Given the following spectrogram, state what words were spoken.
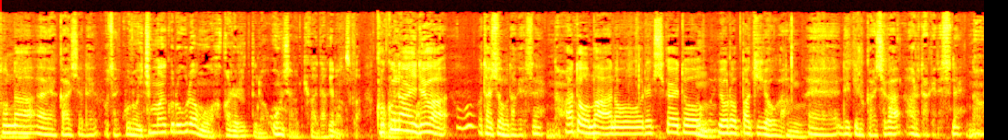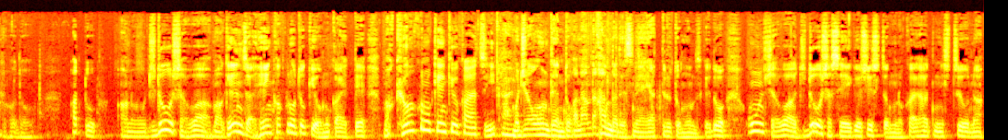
そんな会社でございます。この1マイクログラムを測れるっていうのは、御社の機械だけなんですか？国内では私どもだけですね、あと、まあ、あの歴史会とヨーロッパ企業が、うん、えー、できる会社があるだけですね。なるほど。あと、あの、自動車は、まあ、現在変革の時を迎えて、まあ、巨額の研究開発費、はい、もう自動運転とかなんだかんだですね、やってると思うんですけど、御社は自動車制御システムの開発に必要な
